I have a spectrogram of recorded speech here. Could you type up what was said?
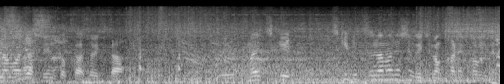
生写真とかそういった毎月月別生写真が一番金かかるんでね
